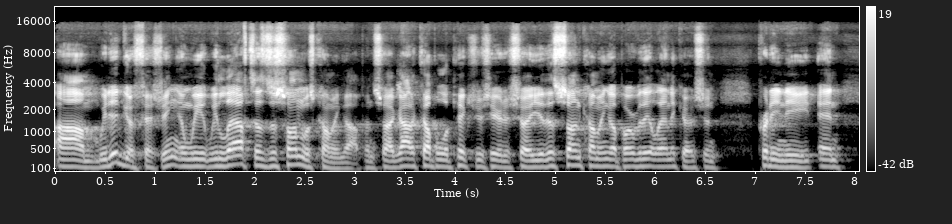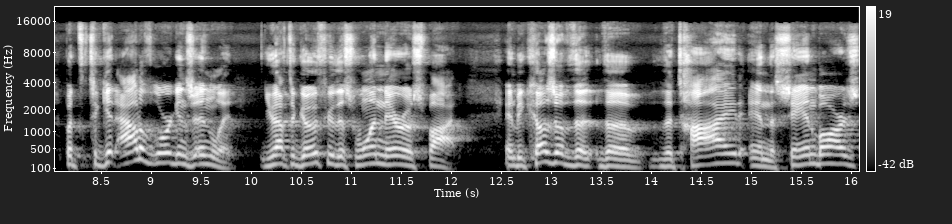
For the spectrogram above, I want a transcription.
Um, we did go fishing and we, we left as the sun was coming up. And so I got a couple of pictures here to show you this sun coming up over the Atlantic Ocean. Pretty neat. And, but to get out of Oregon's Inlet, you have to go through this one narrow spot. And because of the, the, the tide and the sandbars,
